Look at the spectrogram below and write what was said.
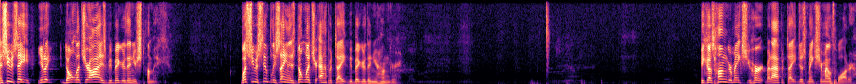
And she would say, You know, don't let your eyes be bigger than your stomach. What she was simply saying is, Don't let your appetite be bigger than your hunger. Because hunger makes you hurt, but appetite just makes your mouth water.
